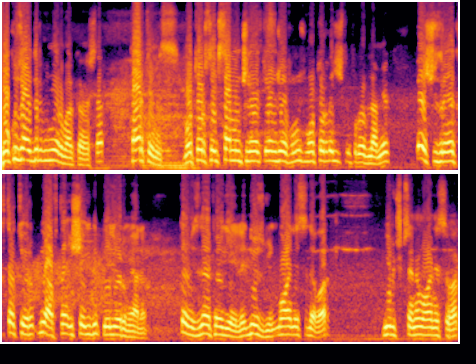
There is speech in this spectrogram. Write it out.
9 aydır biniyorum arkadaşlar. Tertemiz. Motor 80 bin kilometre önce yapılmış. Motorda hiçbir problem yok. 500 lira yakıt atıyorum. Bir hafta işe gidip geliyorum yani. Temiz LPG ile düzgün. Muayenesi de var. Bir buçuk sene muayenesi var.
